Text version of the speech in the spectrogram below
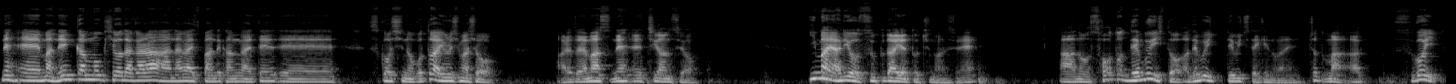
ね、えーまあ年間目標だから、長いスパンで考えて、えー少しのことは許しましょう。ありがとうございます。ね、えー違うんですよ。今やりよスープダイエットっていうのはですね、あの、相当デブい人、あ、デブい、デブいって言ったらいけんのがね、ちょっとまあ、すごい、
